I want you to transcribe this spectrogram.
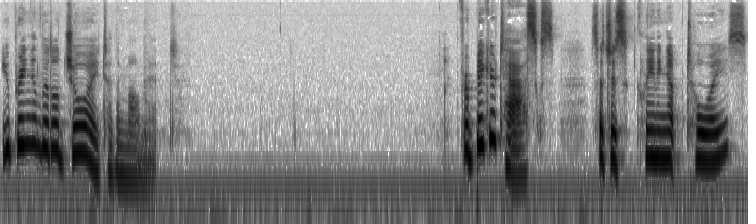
you bring a little joy to the moment. For bigger tasks, such as cleaning up toys,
